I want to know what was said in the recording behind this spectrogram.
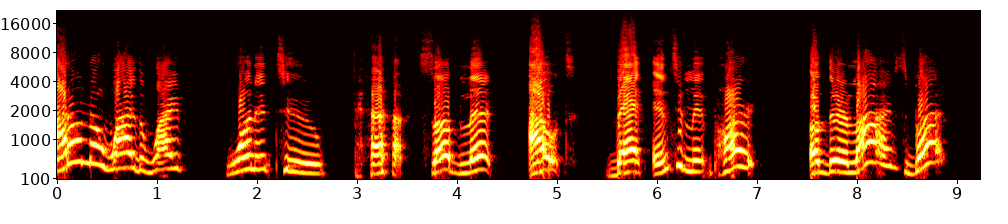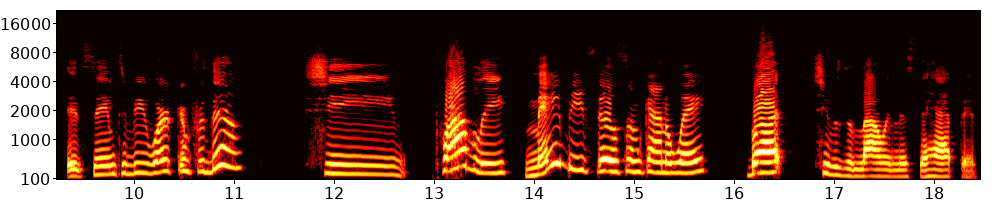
I don't know why the wife wanted to sublet out that intimate part of their lives, but it seemed to be working for them. She probably maybe feels some kind of way, but she was allowing this to happen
